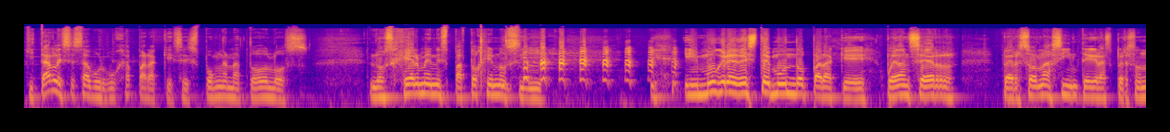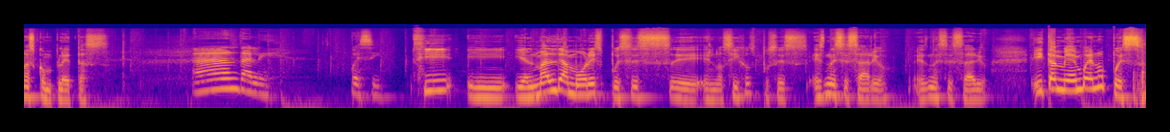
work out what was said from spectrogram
quitarles esa burbuja para que se expongan a todos los, los gérmenes patógenos y, y, y mugre de este mundo para que puedan ser personas íntegras, personas completas. Ándale. Pues sí. Sí, y, y el mal de amores, pues es eh, en los hijos, pues es, es necesario, es necesario. Y también, bueno, pues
